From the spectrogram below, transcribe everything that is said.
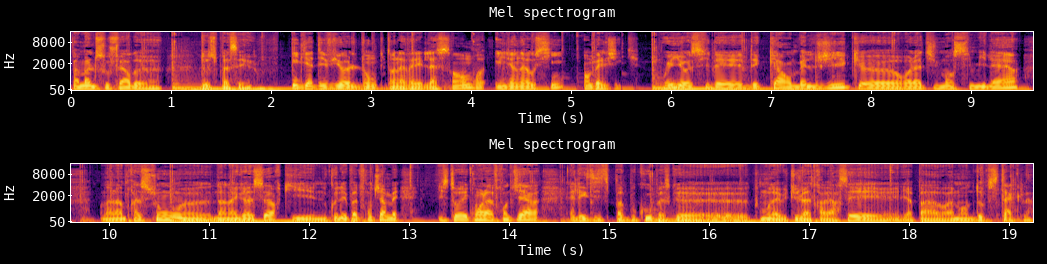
pas mal souffert de, de ce passé. Il y a des viols donc dans la vallée de la Sambre, il y en a aussi en Belgique. Oui, il y a aussi des, des cas en Belgique euh, relativement similaires. On a l'impression d'un agresseur qui ne connaît pas de frontières, mais historiquement, la frontière, elle n'existe pas beaucoup parce que tout le monde a l'habitude de la traverser et il n'y a pas vraiment d'obstacle.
